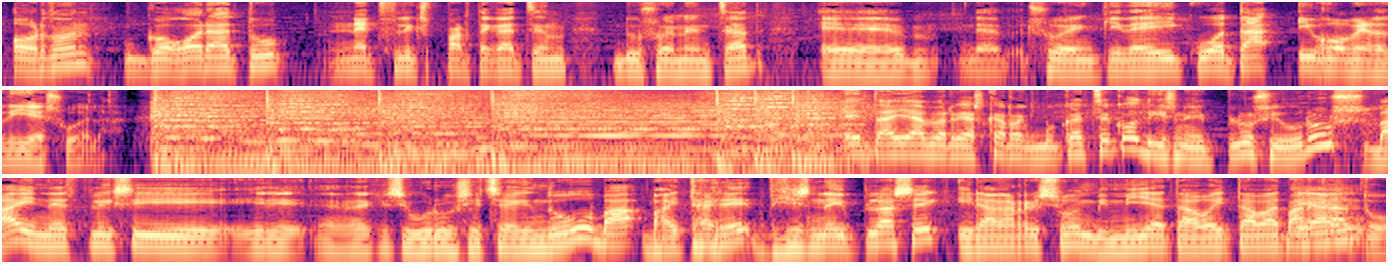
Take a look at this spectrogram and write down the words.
Ordon gogoratu Netflix partekatzen duzuen entzat e, zuen kidei kuota igo berdie Eta ja berri askarrak bukatzeko Disney Plus buruz. Bai, Netflixi, Netflixi buruz hitz egin dugu, ba, baita ere Disney Plusek iragarri zuen 2008 batean. Barkatu.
